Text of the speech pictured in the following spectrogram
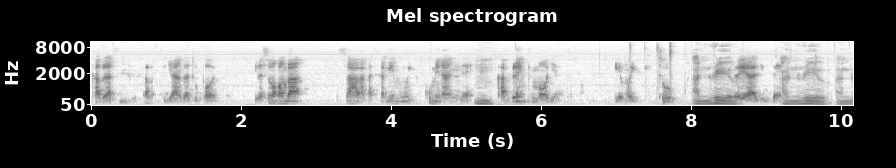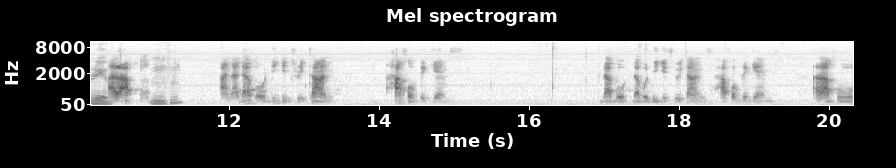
kabla sijaanza tu pod. Imesema kwamba Sala katika game week kumi na nne Mm. ka blank moja tu. Game week 2 unreal. Ndio yeye unreal unreal. Alafu Mhm. ana double digit return. Half of the games. Double double digit returns. Half of the games. Alafu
